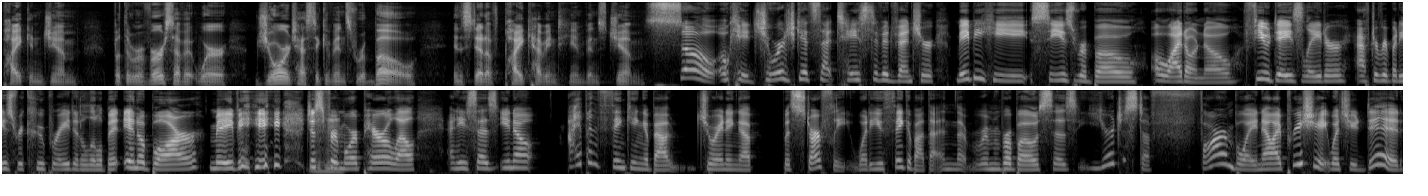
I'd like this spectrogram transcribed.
Pike and Jim, but the reverse of it, where George has to convince Robau instead of Pike having to convince Jim. So, okay, George gets that taste of adventure. Maybe he sees Robau, oh, I don't know, a few days later after everybody's recuperated a little bit in a bar, maybe, just for mm-hmm. more parallel. And he says, You know, I've been thinking about joining up with Starfleet. What do you think about that? And the, and Robau says, You're just a farm boy. Now, I appreciate what you did,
